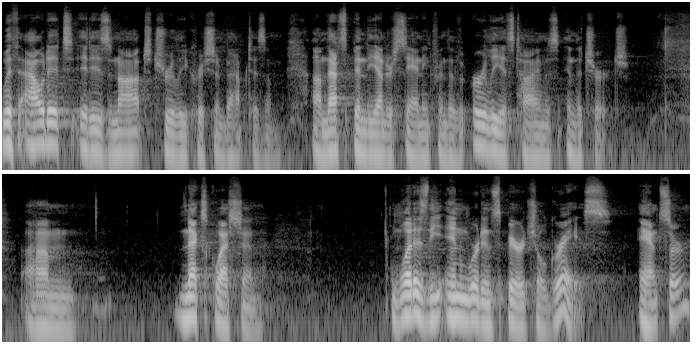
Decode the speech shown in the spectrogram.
Without it, it is not truly Christian baptism. Um, that's been the understanding from the earliest times in the church. Um, next question What is the inward and spiritual grace? Answer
